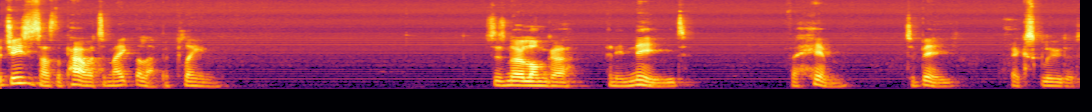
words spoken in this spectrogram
But Jesus has the power to make the leper clean. There's no longer any need for him to be excluded.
